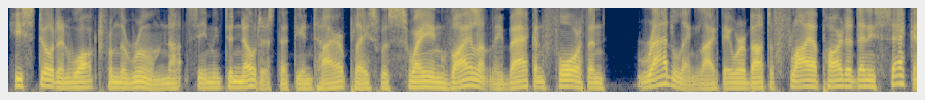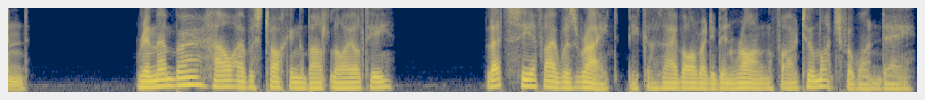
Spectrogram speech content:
He stood and walked from the room, not seeming to notice that the entire place was swaying violently back and forth and rattling like they were about to fly apart at any second. Remember how I was talking about loyalty? Let's see if I was right, because I've already been wrong far too much for one day.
